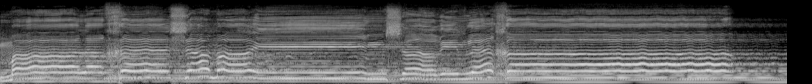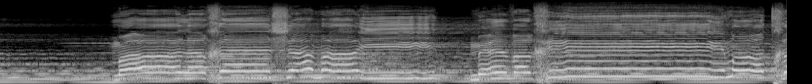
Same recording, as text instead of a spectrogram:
מלאכי שמיים שרים לך. מלאכי שמיים מברכים אותך.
